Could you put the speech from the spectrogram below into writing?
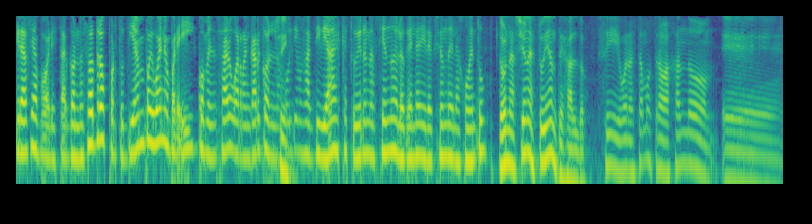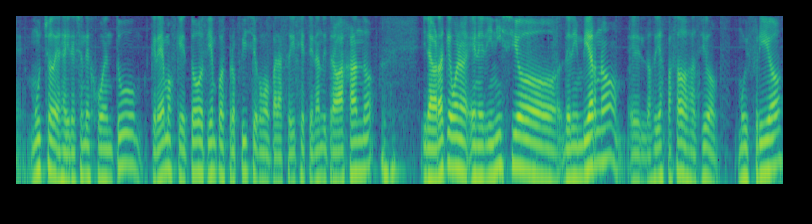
Gracias por estar con nosotros, por tu tiempo y bueno, por ahí comenzar o arrancar con las últimas actividades que estuvieron haciendo de lo que es la dirección de la juventud. Donación a estudiantes, Aldo. Sí, bueno, estamos trabajando eh, mucho desde la dirección de juventud. Creemos que todo tiempo es propicio como para seguir gestionando y trabajando. Y la verdad que bueno, en el inicio del invierno, eh, los días pasados han sido muy fríos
